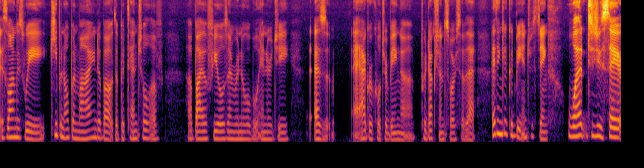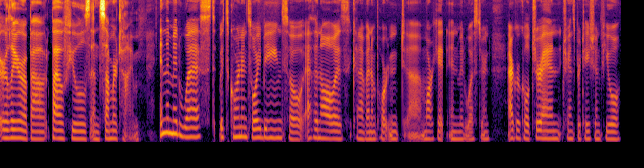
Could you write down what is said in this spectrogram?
as long as we keep an open mind about the potential of uh, biofuels and renewable energy as agriculture being a production source of that, I think it could be interesting. What did you say earlier about biofuels and summertime? In the Midwest, it's corn and soybeans, so ethanol is kind of an important uh, market in Midwestern agriculture and transportation fuel.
